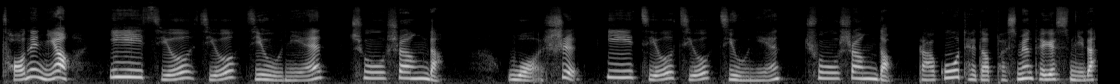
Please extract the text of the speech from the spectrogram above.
저는요, 1999年出生的. 我是1999年出生的. 라고 대답하시면 되겠습니다.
